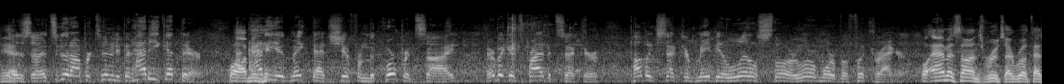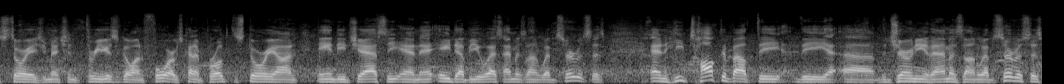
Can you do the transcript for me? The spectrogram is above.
yeah. is, uh, it's a good opportunity, but how do you get there? Well, I mean, how do you make that shift from the corporate side, everybody gets private sector, public sector maybe a little slower, a little more of a foot dragger. Well, Amazon's roots, I wrote that story, as you mentioned, three years ago on Forbes, kind of broke the story on Andy Jassy and AWS, Amazon Web Services, and he talked about the, the, uh, the journey of Amazon Web Services,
